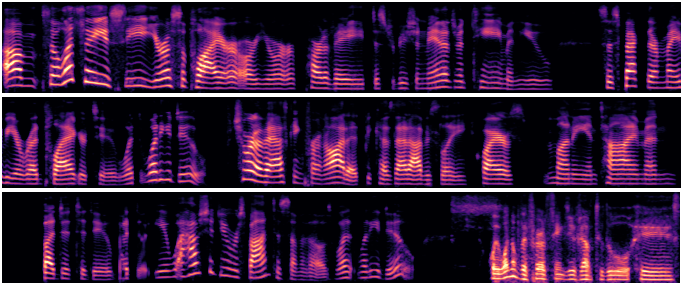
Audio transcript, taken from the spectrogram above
Um, so let's say you see you're a supplier or you're part of a distribution management team, and you suspect there may be a red flag or two. What what do you do? Short of asking for an audit, because that obviously requires money and time and budget to do. But you, how should you respond to some of those? What What do you do? Well, one of the first things you have to do is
